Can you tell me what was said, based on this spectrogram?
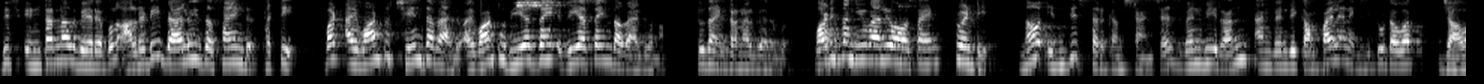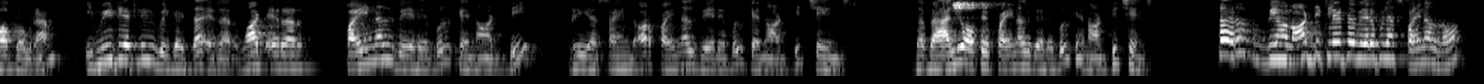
This internal variable already value is assigned 30, but I want to change the value. I want to reassign, reassign the value now to the internal variable. What is the new value assigned? 20. Now in these circumstances, when we run and when we compile and execute our Java program, immediately we will get the error. What error? Final variable cannot be reassigned or final variable cannot be changed. The value of a final variable cannot be changed. Sir, we have not declared the variable as final, no?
